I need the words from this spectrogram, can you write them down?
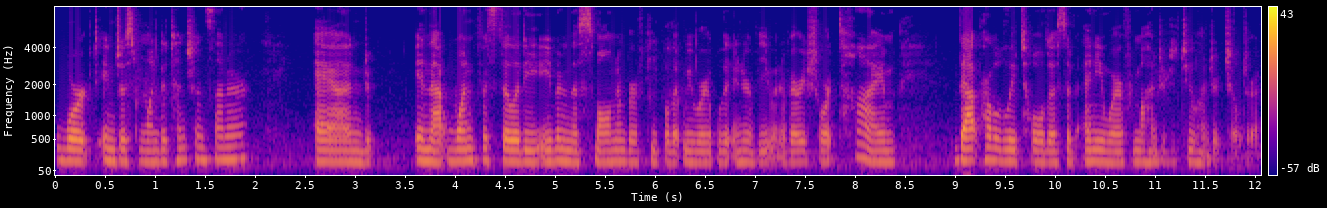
worked in just one detention center. And in that one facility, even in the small number of people that we were able to interview in a very short time, that probably told us of anywhere from 100 to 200 children.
